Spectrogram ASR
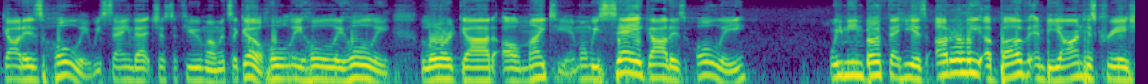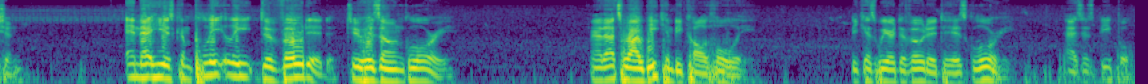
God is holy. We sang that just a few moments ago. Holy, holy, holy, Lord God Almighty. And when we say God is holy, we mean both that he is utterly above and beyond his creation, and that he is completely devoted to his own glory. Now that's why we can be called holy, because we are devoted to his glory as his people.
